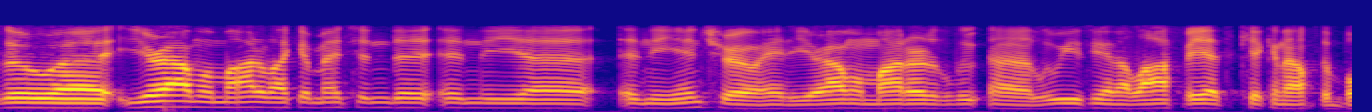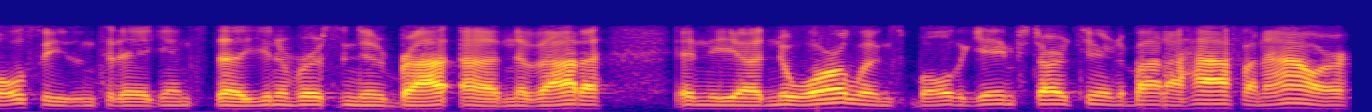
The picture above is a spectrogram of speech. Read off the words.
so uh, your alma mater, like I mentioned uh, in the uh, in the intro, Andy, your alma mater, uh, Louisiana Lafayette's kicking off the bowl season today against the University of uh, Nevada in the uh, New Orleans Bowl. The game starts here in about a half an hour.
